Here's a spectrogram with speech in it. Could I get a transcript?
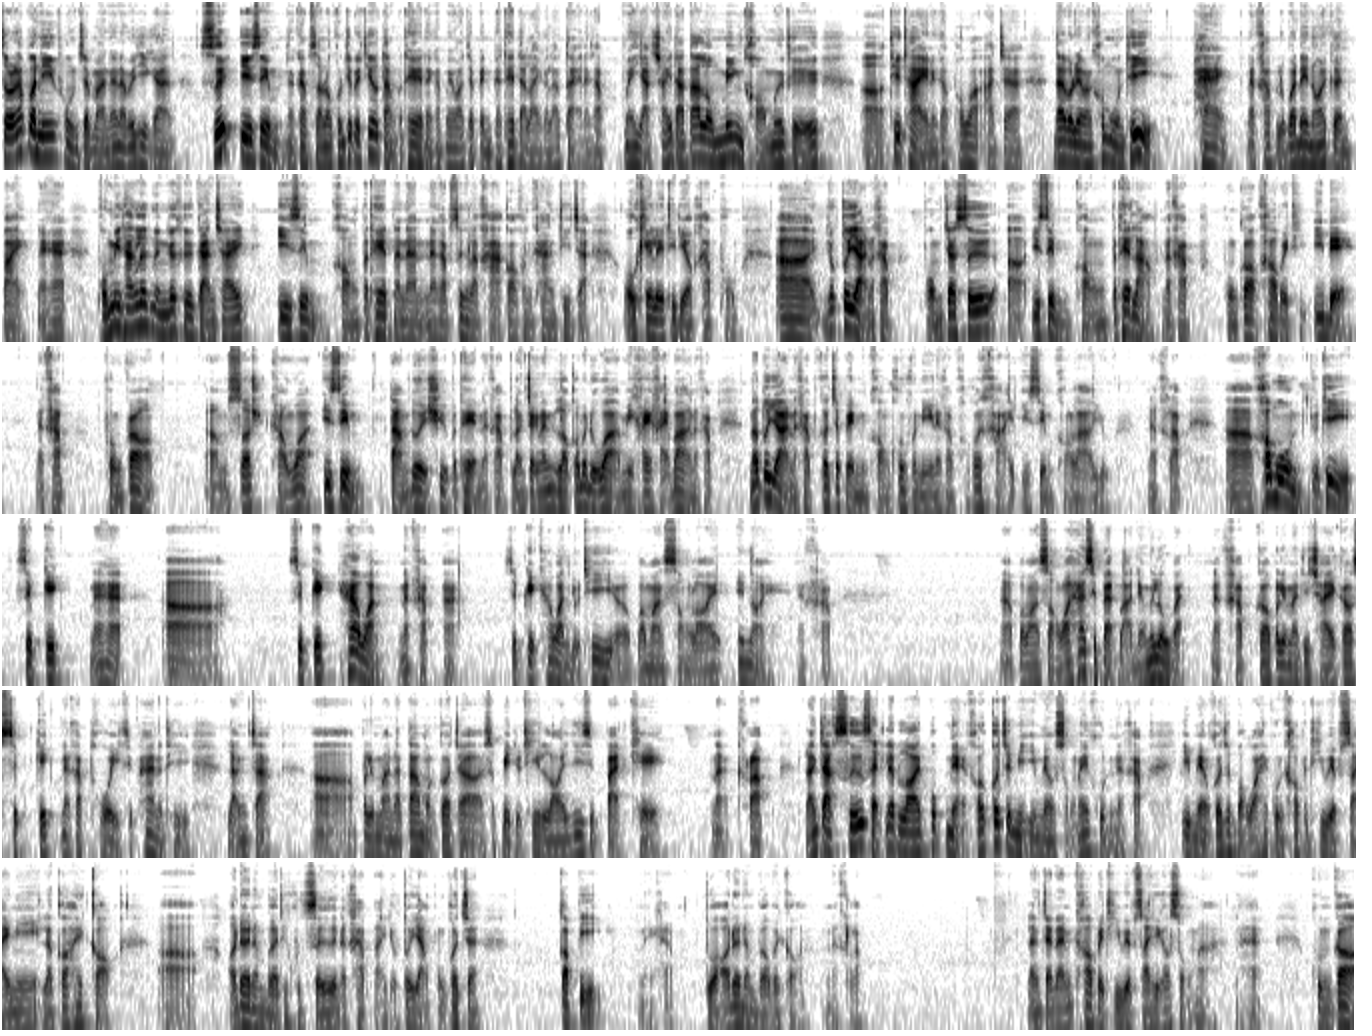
สำหรับวันนี้ผมจะมาแนะนำวิธีการซื้อ eSIM นะครับสำหรับคนที่ไปเที่ยวต่างประเทศนะครับไม่ว่าจะเป็นประเทศอะไรก็แล้วแต่นะครับไม่อยากใช้ Data Roaming ของมือถืออที่ไทยนะครับเพราะว่าอาจจะได้ปริมาณข้อมูลที่แพงนะครับหรือว่าได้น้อยเกินไปนะฮะผมมีทางเลือกหนึ่งก็คือการใช้ eSIM ของประเทศนั้นๆนะครับซึ่งราคาก็ค่อนข้างที่จะโอเคเลยทีเดียวครับผมยกตัวอย่างนะครับผมจะซื้อ eSIM ของประเทศลาวนะครับผมก็เข้าไปที่ eBay นะครับผมก็ search คำว่า eSIM ตามด้วยชื่อประเทศนะครับ หลังจากนั้นเราก็มาดูว่ามีใครขายบ้างนะครับนับตัวอย่างนะครับก็จะเป็นของคนคนนี้นะครับเขาก็ขาย eSIM ของลาวอยู่นะครับข้อมูลอยู่ที่ 10 กิกนะฮะอ่า10กิก5วันนะครับอะ10กิก5วันอยู่ที่ประมาณ 200 นิดหน่อยนะครับอ่าประมาณ 258 บาทยังไม่รวมแวตนะครับ ก็ปริมาณที่ใช้ก็ 10 กิกนะครับ โทรอีก 15 นาที หลังจาก ปริมาณ Data หมดก็จะสปีดอยู่ที่ 128K นะครับหลังจากซื้อเสร็จเรียบร้อยปุ๊บเนี่ยเขาก็จะมีอีเมลส่งให้คุณนะครับอีเมลก็จะบอกว่าให้คุณเข้าไปที่เว็บไซต์นี้ แล้วก็ให้กรอกออเดอร์นัมเบอร์ที่คุณซื้อนะครับยกตัวอย่างผมก็จะ Copy นะครับตัว Order Number ไว้ก่อนนะครับ หลังจากนั้นเข้าไปที่เว็บไซต์ที่เขาส่งมานะฮะคุณก็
